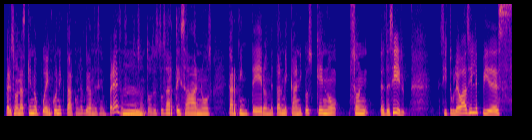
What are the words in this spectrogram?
personas que no pueden conectar con las grandes empresas. Entonces son todos estos artesanos, carpinteros, metalmecánicos que no son, es decir, si tú le vas y le pides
